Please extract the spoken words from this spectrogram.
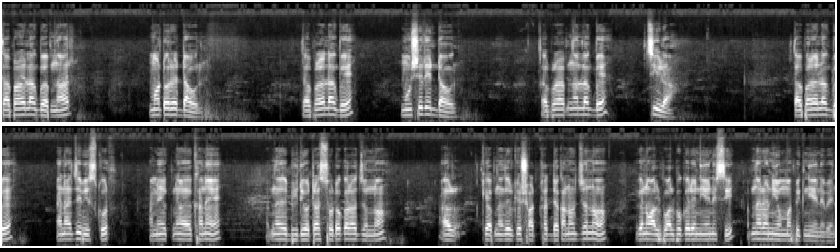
তারপরে লাগবে আপনার মটরের ডাউল। তারপরে লাগবে মুসুরির ডাউল। তারপরে আপনার লাগবে চিড়া। তারপরে লাগবে এনার্জি বিস্কুট। আমি এখানে- আপনাদের ভিডিওটা ছোটো করার জন্য আর কি আপনাদেরকে শর্টকাট দেখানোর জন্য এখানে অল্প অল্প করে নিয়ে নিছি। আপনারা নিয়ম মাফিক নিয়ে নেবেন।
